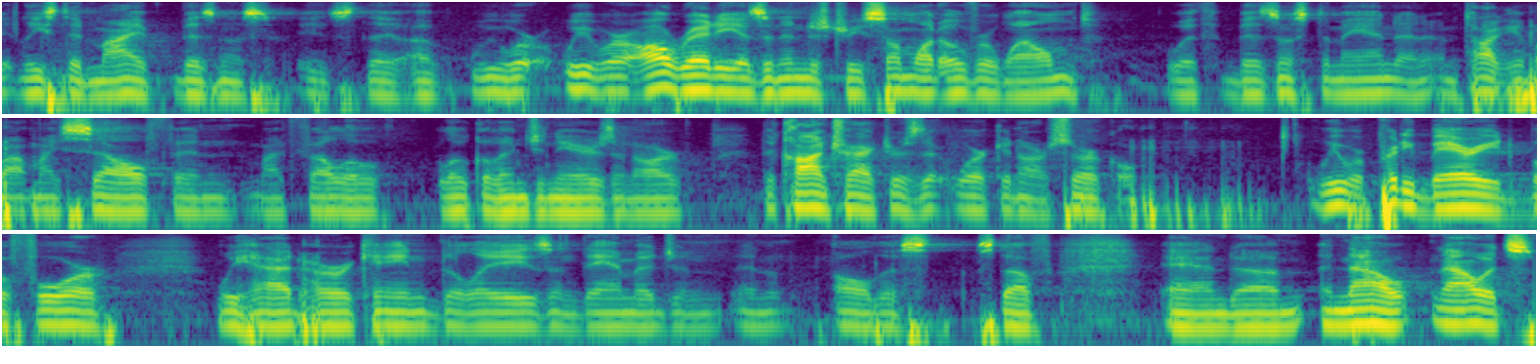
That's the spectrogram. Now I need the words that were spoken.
at least in my business, is that uh, we were we were already as an industry somewhat overwhelmed with business demand, and I'm talking about myself and my fellow local engineers and our the contractors that work in our circle. We were pretty buried before we had hurricane delays and damage and, and all this stuff, and um, and now now it's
